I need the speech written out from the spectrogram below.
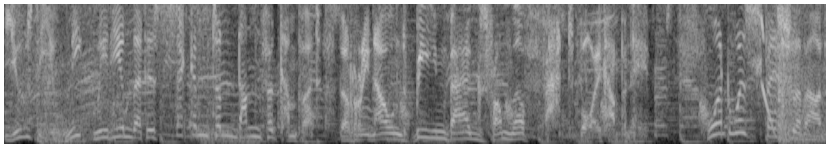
use the unique medium that is second to none for comfort, the renowned bean bags from the Fatboy Company. What was special about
